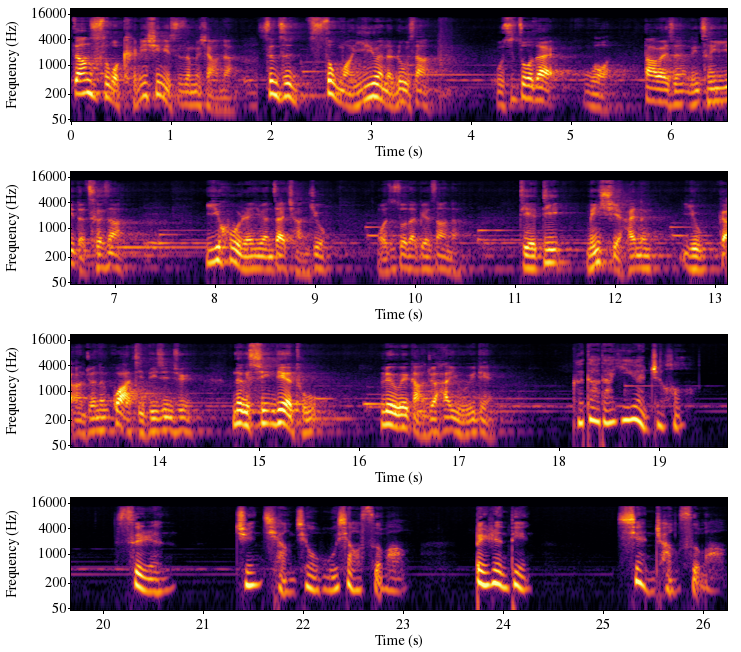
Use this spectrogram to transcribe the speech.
当时我肯定心里是这么想的。甚至送往医院的路上，我是坐在我大外甥林成一的车上，医护人员在抢救，我是坐在边上的。点滴明显还能有感觉，能挂几滴进去。那个心电图，略微感觉还有一点。可到达医院之后，四人均抢救无效死亡，被认定现场死亡。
